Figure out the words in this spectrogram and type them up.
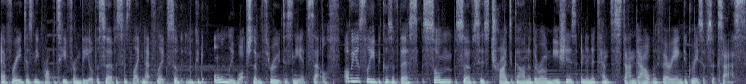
every Disney property from the other services like Netflix so that you could only watch them through Disney itself. Obviously, because of this, some services tried to garner their own niches in an attempt to stand out with varying degrees of success.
